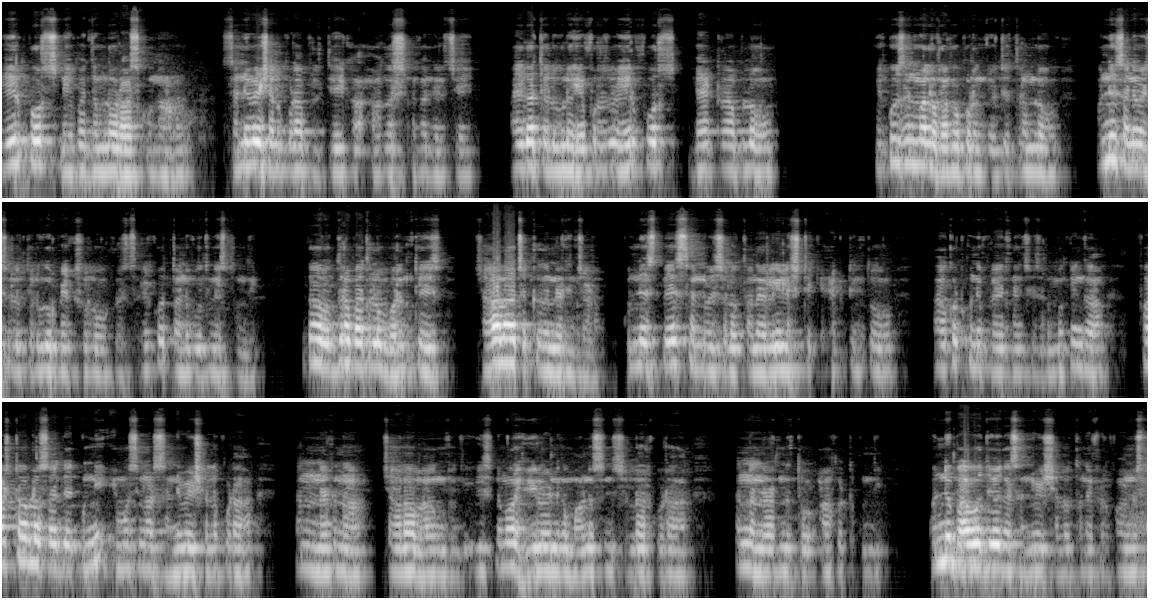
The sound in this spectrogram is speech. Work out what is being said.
ఎయిర్ ఫోర్స్ నేపథ్యంలో రాసుకున్నాను సన్నివేశాలు కూడా ప్రత్యేక ఆకర్షణగా నిలిచాయి. పైగా తెలుగులో ఎయిర్ ఫోర్స్ ఎయిర్ ఫోర్స్ బ్యాక్డ్రాప్లో ఎక్కువ సినిమాలు రాకపోవడం ఈ చిత్రంలో కొన్ని సన్నివేశాలు తెలుగు ప్రేక్షకులు ఒక సరికొత్త అనుభూతినిస్తుంది ఇంకా రుద్రపాత్రలో వరుణ్ తేజ్ చాలా చక్కగా నటించాడు. కొన్ని స్పేస్ సన్నివేశాలు తన రియలిస్టిక్ యాక్టింగ్తో ఆకట్టుకునే ప్రయత్నం చేశాడు. ముఖ్యంగా ఫస్ట్ హాఫ్లో సాగే కొన్ని ఎమోషనల్ సన్నివేశాలు కూడా తన నటన చాలా బాగుంటుంది. ఈ సినిమా హీరోయిన్గా మానసిన్ చిల్లర్ కూడా తన నటనతో ఆకట్టుకుంది. కొన్ని భావోద్వేగ సన్నివేశాలు తన పెర్ఫార్మెన్స్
